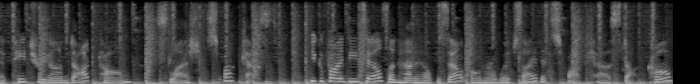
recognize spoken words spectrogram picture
at patreon.com slash Spockcast. You can find details on how to help us out on our website at spockcast.com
